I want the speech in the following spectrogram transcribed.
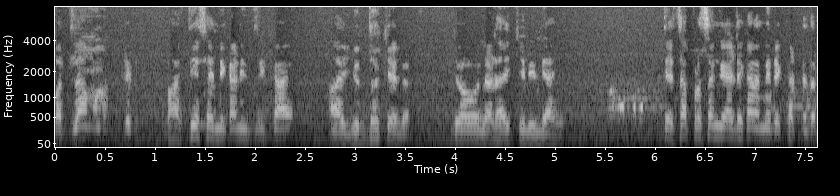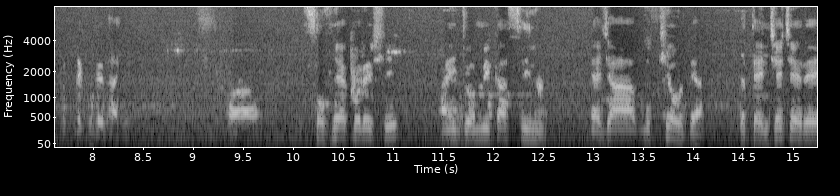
बदला म्हणून भारतीय सैनिकांनी जे काय युद्ध केलं जो लढाई केलेली आहे त्याचा प्रसंग या ठिकाणी आम्ही रेखाटण्याचा प्रयत्न केलेला आहे. सोफिया कुरेशी आणि जोमिका सिंह या ज्या मुख्य होत्या तर त्यांचे चेहरे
